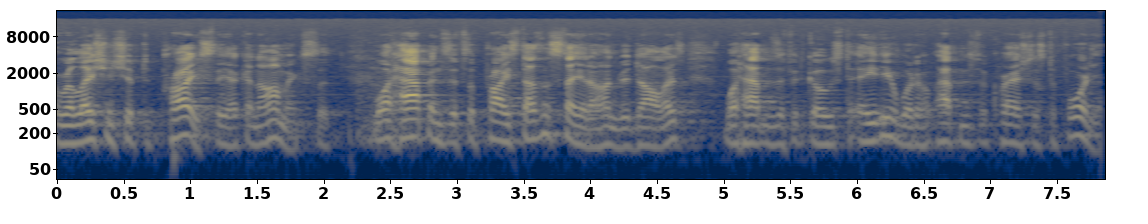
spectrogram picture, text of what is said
a relationship to price, the economics. That what happens if the price doesn't stay at $100? What happens if it goes to 80? Or what happens if it crashes to 40?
